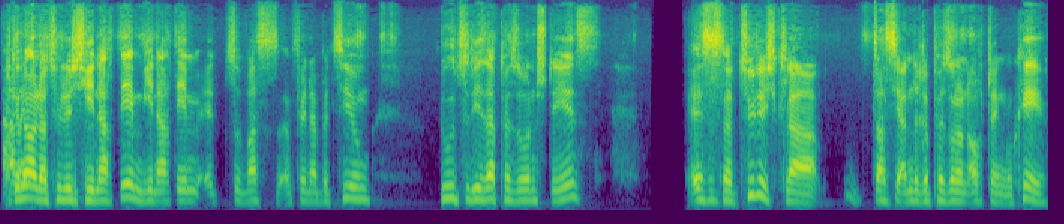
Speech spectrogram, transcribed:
Aber Genau, ich- natürlich je nachdem, je nachdem, äh, zu was für einer Beziehung du zu dieser Person stehst, ist es natürlich klar, dass die andere Person dann auch denkt, okay,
